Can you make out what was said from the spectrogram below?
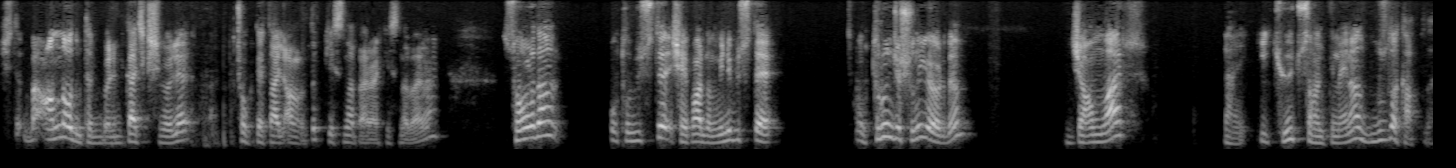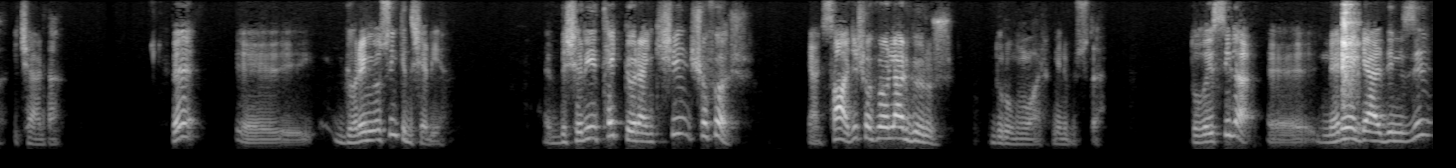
İşte ben anlamadım tabii böyle birkaç kişi böyle çok detaylı anlatıp kesin haber ver, kesin haber ver. Sonradan otobüste şey pardon minibüste oturunca şunu gördüm. Camlar yani 2-3 santim en az buzla kaplı içeriden. Ve e, göremiyorsun ki dışarıyı. E, dışarıyı tek gören kişi şoför. Yani sadece şoförler görür durumu var minibüste. Dolayısıyla e, nereye geldiğimizi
